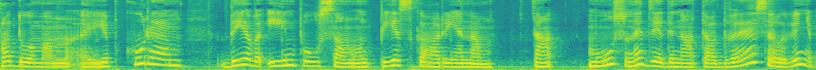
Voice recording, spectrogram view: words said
padomam, jebkuram Dieva impulsam un pieskārienam. Tā mūsu nedziedinātā dvēsele, viņa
